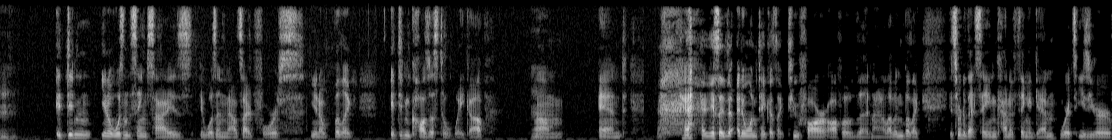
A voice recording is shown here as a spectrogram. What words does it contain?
Mhm. It didn't, you know, it wasn't the same size. It wasn't an outside force, you know, but like, it didn't cause us to wake up. Um, and I guess I, I don't want to take us like too far off of the 9/11, but like it's sort of that same kind of thing again, where it's easier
